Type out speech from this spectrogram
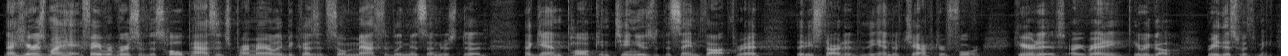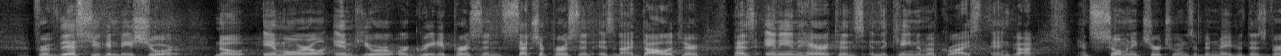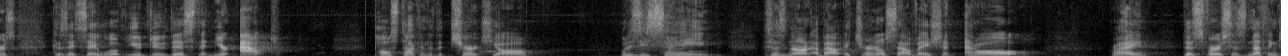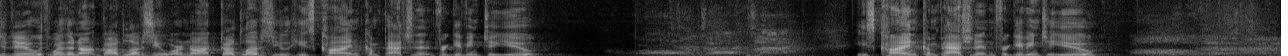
Now, here's my favorite verse of this whole passage, primarily because it's so massively misunderstood. Again, Paul continues with the same thought thread that he started at the end of chapter 4. Here it is. Are you ready? Here we go. Read this with me. For of this you can be sure no immoral, impure, or greedy person, such a person is an idolater, has any inheritance in the kingdom of Christ and God. And so many church wounds have been made with this verse because they say, well, if you do this, then you're out. Paul's talking to the church, y'all. What is he saying? This is not about eternal salvation at all, right? This verse has nothing to do with whether or not God loves you or not. God loves you. He's kind, compassionate, and forgiving to you. All the time. He's kind, compassionate, and forgiving to you. All the time.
